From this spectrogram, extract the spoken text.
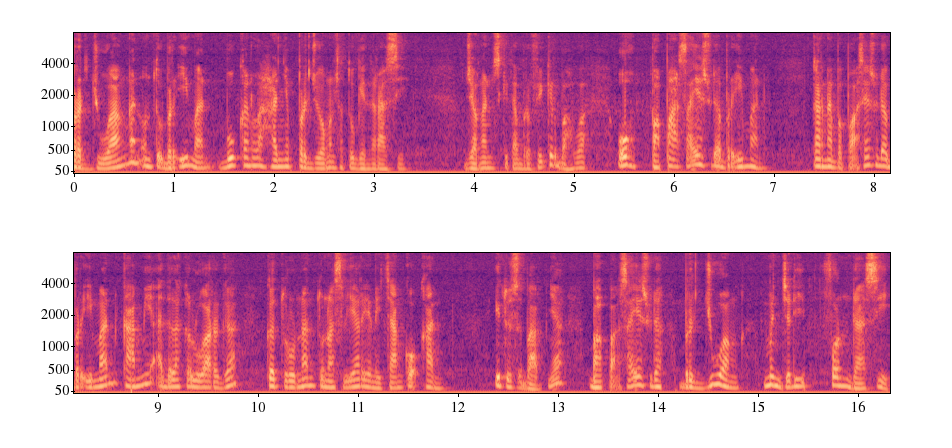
perjuangan untuk beriman bukanlah hanya perjuangan satu generasi. Jangan kita berpikir bahwa, oh bapak saya sudah beriman. Karena bapak saya sudah beriman, kami adalah keluarga keturunan tunas liar yang dicangkokkan itu sebabnya bapak saya sudah berjuang menjadi fondasi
